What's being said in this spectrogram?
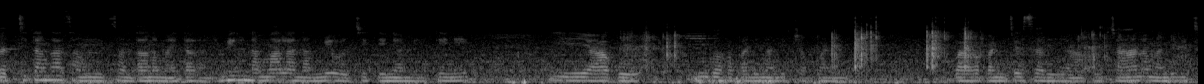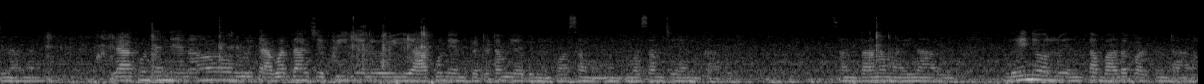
ఖచ్చితంగా సం సంతానం అవుతారండి. మీరు నమ్మాలా? నమ్మి వచ్చి తినండి. తిని ఈ ఆకు ఇంకొక పది మందికి చెప్పండి. బాగా పనిచేస్తుంది ఈ ఆకు. చాలా మందికి ఇచ్చినానండి లేకుంటే నేను ఊరికి అబద్ధాలు చెప్పి నేను ఈ ఆకు నేను పెట్టడం లేదు. మీకోసం మోసం చేయను కాదు. సంతానం అయినారు. లేని వాళ్ళు ఎంత బాధపడుతుంటారు?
